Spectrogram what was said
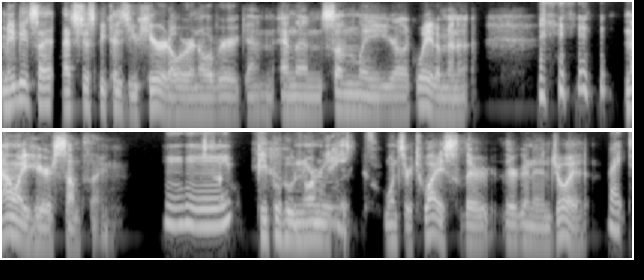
maybe it's that that's just because you hear it over and over again, and then suddenly you're like, wait a minute, now I hear something. Mhm. People who normally Right. once or twice, they're they're going to enjoy it. Right.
